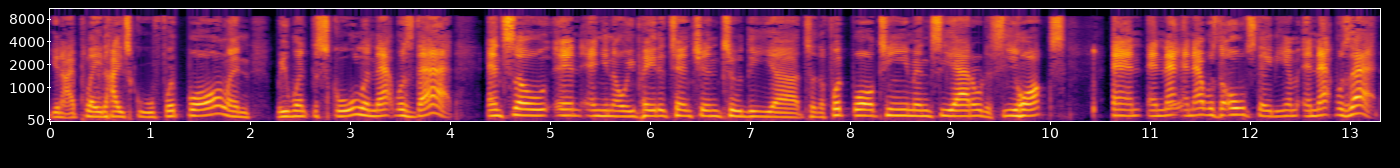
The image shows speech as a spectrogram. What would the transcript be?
you know I played high school football, and we went to school, and that was that. And so and and you know he paid attention to the uh, to the football team in Seattle, the Seahawks, and and that and that was the old stadium, and that was that.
